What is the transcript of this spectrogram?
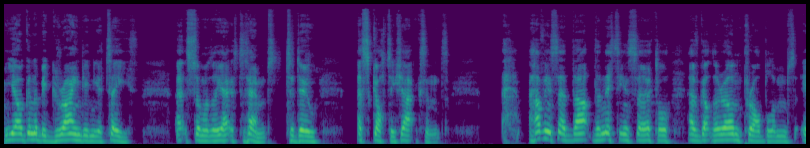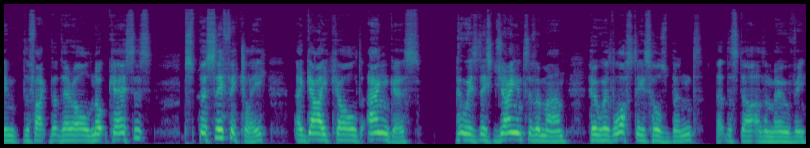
you're going to be grinding your teeth at some of the attempts to do a Scottish accent having said that, the knitting circle have got their own problems in the fact that they're all nutcases. Specifically, a guy called Angus, who is this giant of a man who has lost his husband at the start of the movie,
